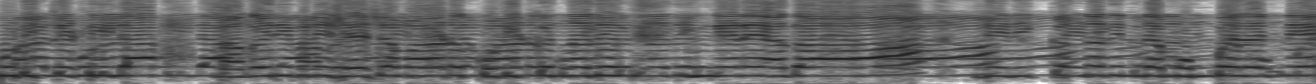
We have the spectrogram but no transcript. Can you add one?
കുടിച്ചിട്ടില്ല. മകരിവിന് ശേഷമാണ് കുടിക്കുന്നത്. ഇങ്ങനെ അതാ ജനിക്കുന്നതിന്റെ മുമ്പ് തന്നെ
